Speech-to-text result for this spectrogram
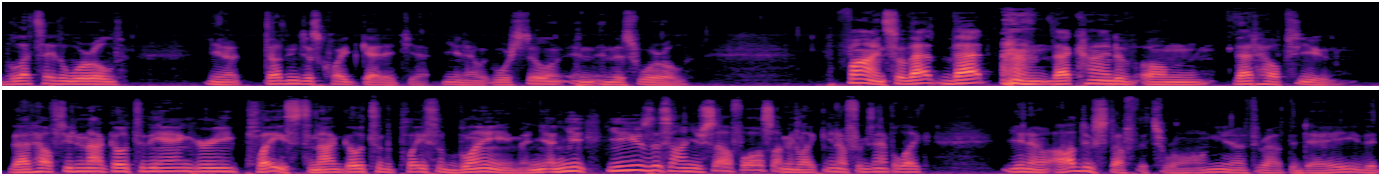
but let's say the world, you know, doesn't just quite get it yet. You know, we're still in, in this world. Fine. So that that that kind of um, that helps you. That helps you to not go to the angry place, to not go to the place of blame, and and you you use this on yourself also. I mean, like you know, for example, like you know, I'll do stuff that's wrong, you know, throughout the day that,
